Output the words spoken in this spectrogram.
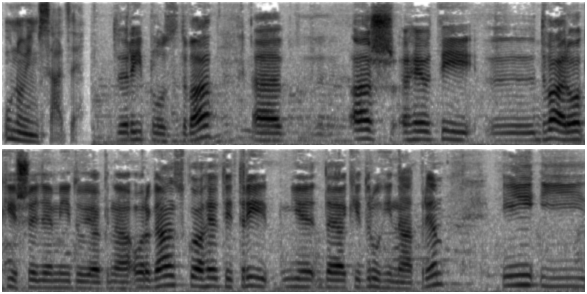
u Novim Sadze. 3 plus 2, až hevti dva roki šeljem idu jak na organsku, a hevti tri je dajaki drugi naprijam. I, i,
